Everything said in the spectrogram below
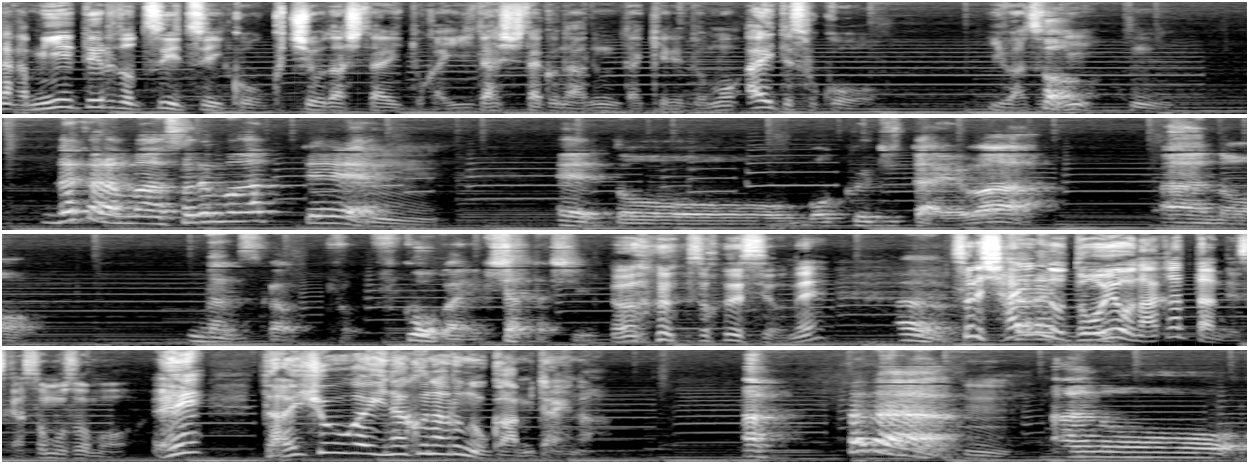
なんか見えてるとついついこう口を出したりとか言い出したくなるんだけれどもあえてそこを言わずに。うん。だからまあそれもあって、うんえっ、と僕自体はあのなんですかふ福岡に来ちゃったし、そうですよね。うん、それ社員の動揺なかったんですか？そもそも。え？代表がいなくなるのか？みたいな。あただ、うん。あの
